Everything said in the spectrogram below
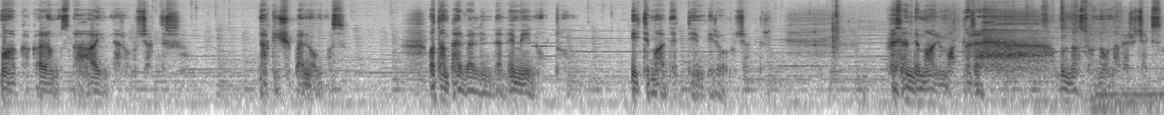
Muhakkak aramızda hainler olacaktır. Lakin şüphen olmasın. Vatanperverliğinden emin olduğum, itimat ettiğim biri olacaktır. Ve sen de malumatları bundan sonra ona vereceksin.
